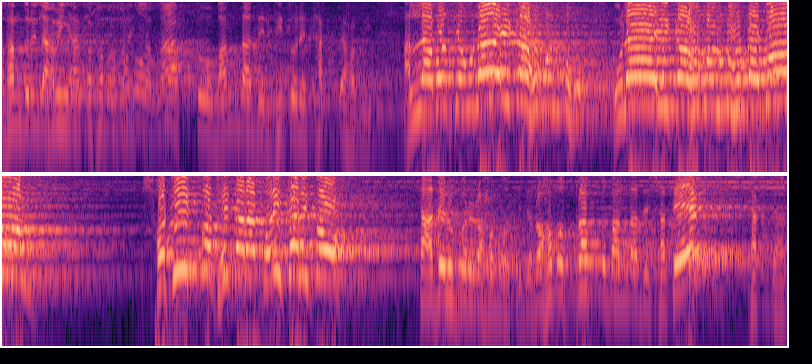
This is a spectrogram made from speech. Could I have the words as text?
আলহামদুলিল্লাহ আমি আর কথা বলব প্রাপ্ত বান্দাদের ভিতরে থাকতে হবে। আল্লাহ বলছে সঠিক পথে যারা পরিচালিত তাদের উপরে রহমত। রহমত প্রাপ্ত বান্দাদের সাথে থাকতে হবে।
